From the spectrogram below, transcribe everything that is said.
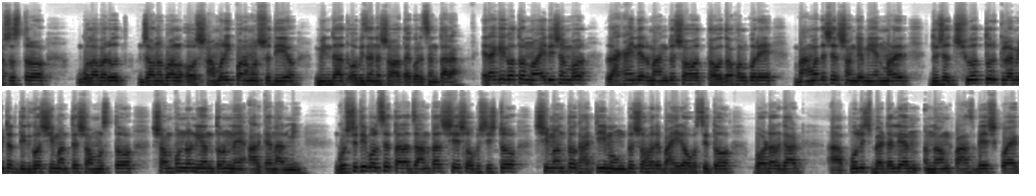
অসস্ত্র গোলাবারুদ, জনবল ও সামরিক পরামর্শ দিয়েও মিন্দাত অভিযানে সহায়তা করেছেন তারা। এর আগে গত নয় ডিসেম্বর রাখাইনের মাংডু শহর দখল করে বাংলাদেশের সঙ্গে মিয়ানমারের দুশো চুয়াত্তর কিলোমিটার দীর্ঘ সীমান্তের সমস্ত সম্পূর্ণ নিয়ন্ত্রণ নেয় আরকান আর্মি। গোষ্ঠীটি বলছে, তারা জান্তার শেষ অবশিষ্ট সীমান্ত ঘাঁটি মংডু শহরের বাইরে অবস্থিত বর্ডার গার্ড পুলিশ ব্যাটালিয়ন নং পাঁচ বেশ কয়েক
